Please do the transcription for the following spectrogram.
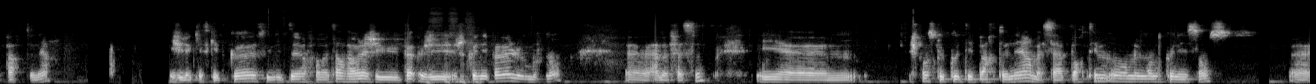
partenaire j'ai eu la casquette COS, éditeur, formateur. Enfin voilà, j'ai eu, je connais pas mal le mouvement. Euh, à ma façon. Et euh, je pense que côté partenaire, bah, ça a apporté énormément de connaissances. Euh,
